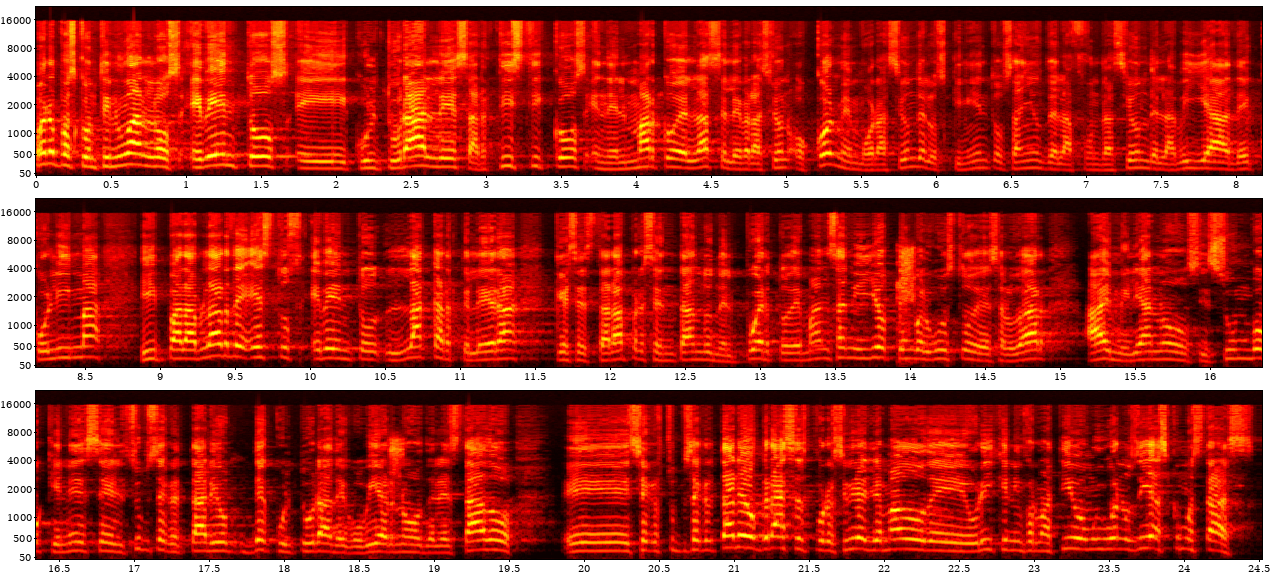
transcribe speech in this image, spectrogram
Bueno, pues continúan los eventos eh, culturales, artísticos, en el marco de la celebración o conmemoración de los 500 años de la fundación de la Villa de Colima. Y para hablar de estos eventos, la cartelera que se estará presentando en el puerto de Manzanillo, tengo el gusto de saludar a Emiliano Sizumbo, quien es el subsecretario de Cultura de Gobierno del Estado. Eh, subsecretario, gracias por recibir el llamado de Origen Informativo. Muy buenos días, ¿cómo estás?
